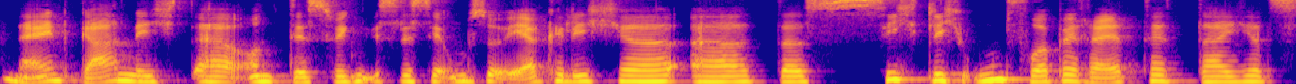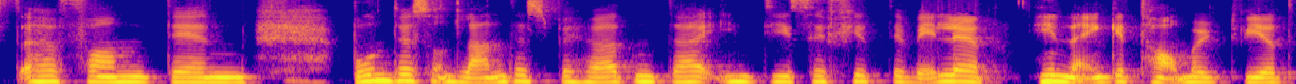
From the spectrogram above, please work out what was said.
Nein, gar nicht. Äh, und deswegen ist es ja umso ärgerlicher, äh, dass sichtlich unvorbereitet da jetzt äh, von den Bundes- und Landesbehörden da in diese vierte Welle hineingetaumelt wird.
